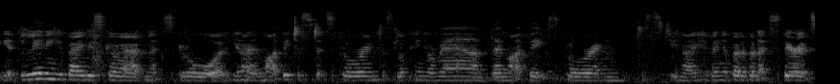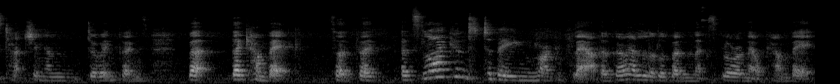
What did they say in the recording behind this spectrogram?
you know, letting your babies go out and explore. You know, it might be just exploring, just looking around. They might be exploring, just you know, having a bit of an experience, touching and doing things. But they come back. So they, it's likened to being like a flower. They'll go out a little bit and explore, and they'll come back.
